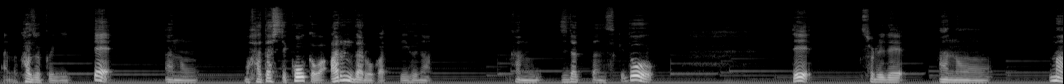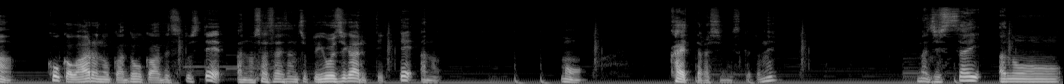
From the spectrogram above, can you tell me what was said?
あの、家族に言って、あの、果たして効果はあるんだろうかっていうふうな感じだったんですけど、で、それで、あの、まあ、効果はあるのかどうかは別として、あの、笹井さんちょっと用事があるって言って、あの、もう、帰ったらしいんですけどね。まあ、実際、あの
